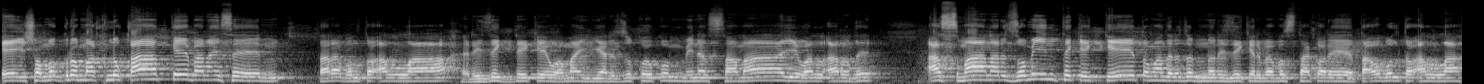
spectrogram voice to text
এই সমগ্র মাখলুকাত কে বানাইছেন? তারা বলতো, আল্লাহ, রিজিক দেখে ওয়ামাইয়ার জুকুকুম মিনাস সামাই ওয়াল আরদে, আসমান আর জমিন থেকে কে তোমাদের জন্য রিজিকের ব্যবস্থা করে? তাও বলতো, আল্লাহ!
